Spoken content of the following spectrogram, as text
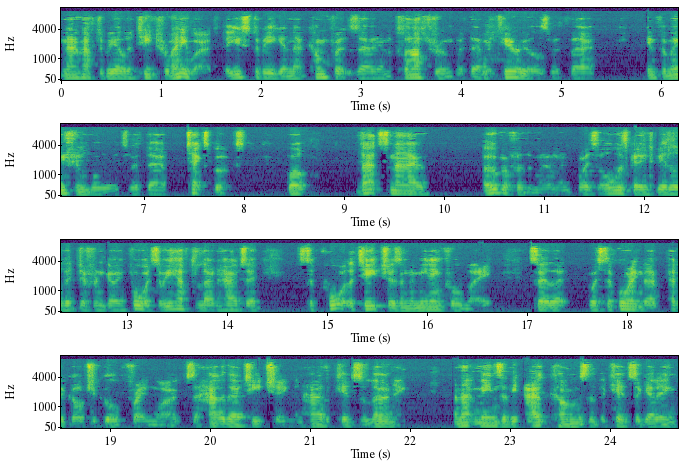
now have to be able to teach from anywhere. They used to be in their comfort zone in the classroom with their materials, with their information boards, with their textbooks. Well, that's now over for the moment, but it's always going to be a little bit different going forward. So we have to learn how to support the teachers in a meaningful way so that we're supporting their pedagogical framework, so how they're teaching and how the kids are learning. And that means that the outcomes that the kids are getting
